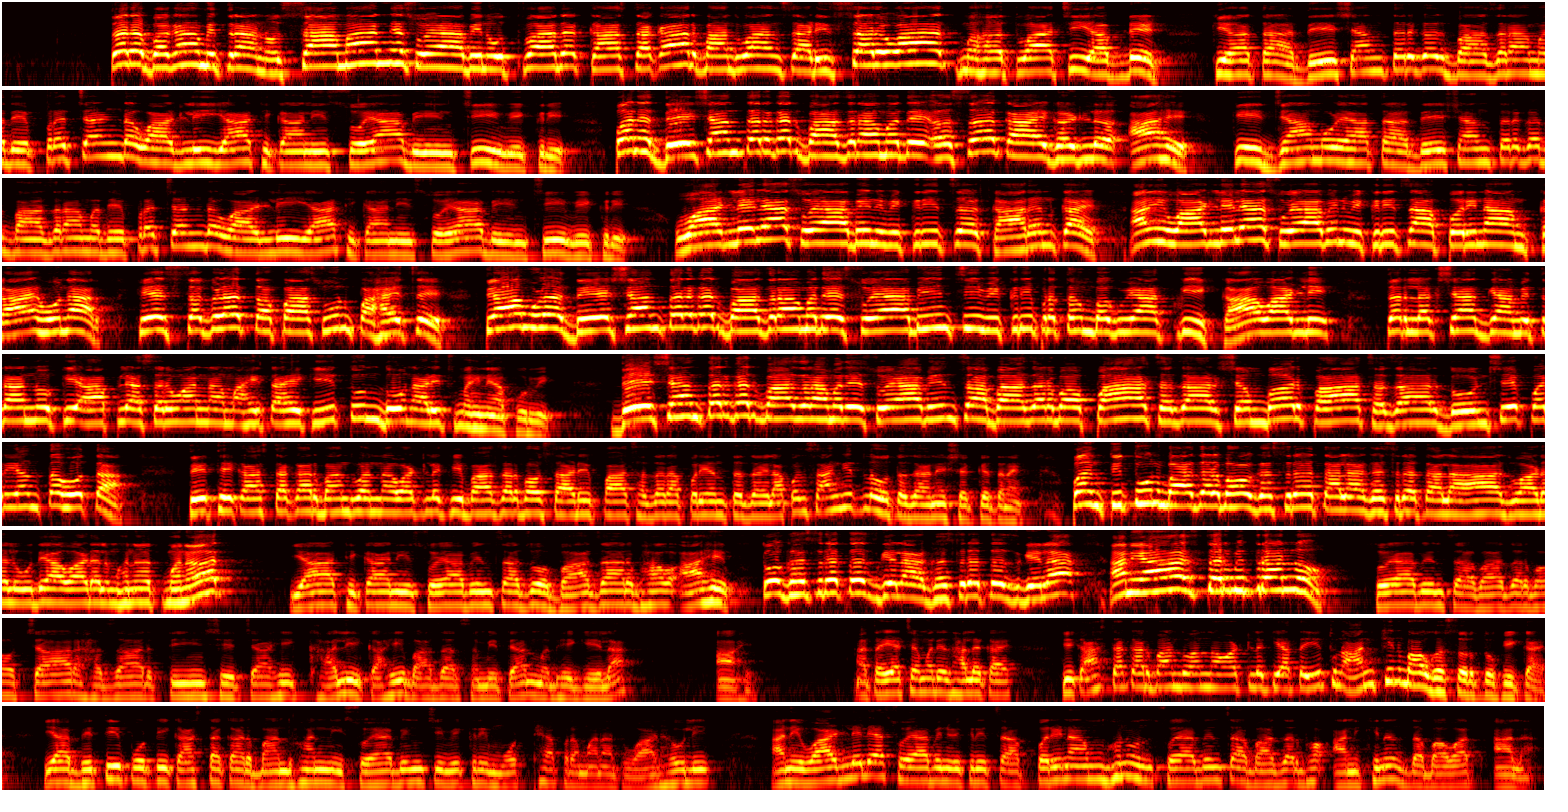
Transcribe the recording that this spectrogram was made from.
तर बघा मित्रांनो सामान्य सोयाबीन उत्पादक कास्तकार बांधवांसाठी सर्वात महत्वाची अपडेट की आता देशांतर्गत बाजारामध्ये प्रचंड वाढली या ठिकाणी सोयाबीनची विक्री. पण देशांतर्गत बाजारामध्ये असं काय घडलं आहे की ज्यामुळे आता देशांतर्गत बाजारामध्ये प्रचंड वाढली या ठिकाणी सोयाबीनची विक्री? वाढलेल्या सोयाबीन विक्रीचं कारण काय? आणि वाढलेल्या सोयाबीन विक्रीचा परिणाम काय होणार? हे सगळं तपासून पाहायचे. त्यामुळं देशांतर्गत बाजारामध्ये सोयाबीनची विक्री प्रथम बघूयात की का वाढली? तर लक्षात घ्या मित्रांनो की आपल्या सर्वांना माहीत आहे की इथून दोन अडीच महिन्यापूर्वी देशांतर्गत बाजारामध्ये सोयाबीनचा बाजारभाव पाच हजार शंभर पाच हजार दोनशे पर्यंत होता. तेथे कास्ताकार बांधवांना वाटलं की बाजारभाव साडेपाच हजारापर्यंत जाईल. आपण सांगितलं होतं जाणे शक्यता नाही. पण तिथून बाजारभाव घसरत आला घसरत आला. आज वाढल उद्या वाढल म्हणत म्हणत या ठिकाणी सोयाबीनचा जो बाजारभाव आहे तो घसरतच गेला घसरतच गेला. आणि आज तर मित्रांनो सोयाबीनचा बाजारभाव चार हजार तीनशेच्याही खाली काही बाजार समित्यांमध्ये गेला आहे. आता याच्यामध्ये झालं काय? की कास्ताकार बांधवांना वाटलं की आता इथून आणखीन भाव घसरतो की काय? या भीतीपोटी कास्ताकार बांधवांनी सोयाबीनची विक्री मोठ्या प्रमाणात वाढवली आणि वाढलेल्या सोयाबीन विक्रीचा परिणाम म्हणून सोयाबीनचा बाजारभाव आणखीनच दबावात आला.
